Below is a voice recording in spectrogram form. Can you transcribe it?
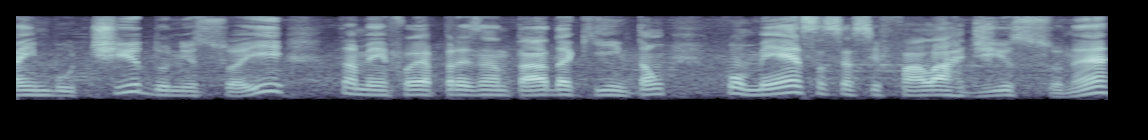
tá embutido nisso aí também foi apresentada aqui. Então começa-se a se falar disso. Né?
